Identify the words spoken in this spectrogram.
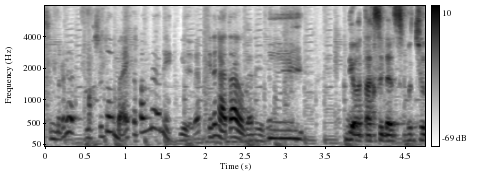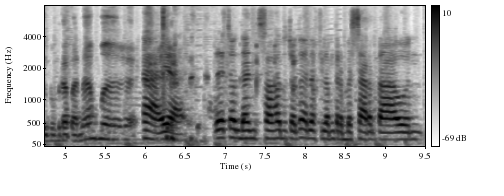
sebenarnya maksudnya baik apa enggak nih? Gitu kan? Kita nggak tahu kan gitu. Ih, Di otak sudah muncul beberapa nama. Nah, iya. Ada contoh dan salah satu contoh ada film terbesar tahun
